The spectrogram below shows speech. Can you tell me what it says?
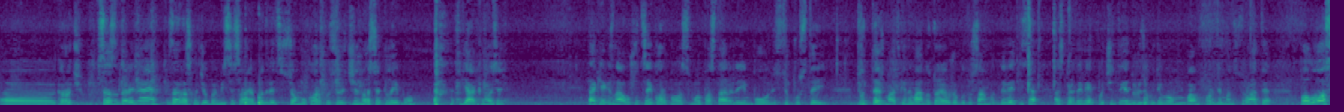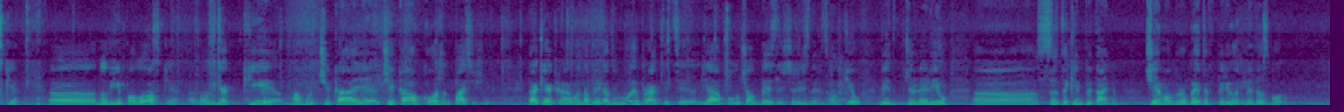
Е, Коротше, все задовільняє. Зараз хотів би місце з вами подивитися в цьому корпусі, чи носять липу, як носять. Так як знав, що цей корпус ми поставили їм повністю пустий. Тут теж матки немає, але то я вже буду сам дивитися. А з тим як почати, друзі, хотів би вам продемонструвати полоски, е, нові полоски, ну, які, мабуть, чекає, чекав кожен пасічник. Так як, е, от, наприклад, в моїй практиці я отримав безліч різних дзвонків від бджолярів е, з таким питанням: чим обробити в період медозбору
